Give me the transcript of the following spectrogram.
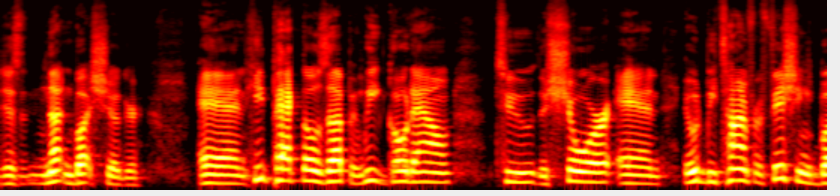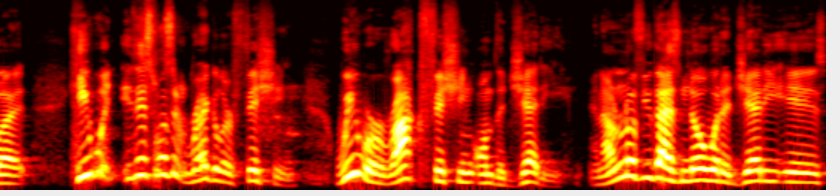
just nothing but sugar, and he'd pack those up, and we'd go down to the shore, and it would be time for fishing. But he would this wasn't regular fishing. We were rock fishing on the jetty, and I don't know if you guys know what a jetty is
